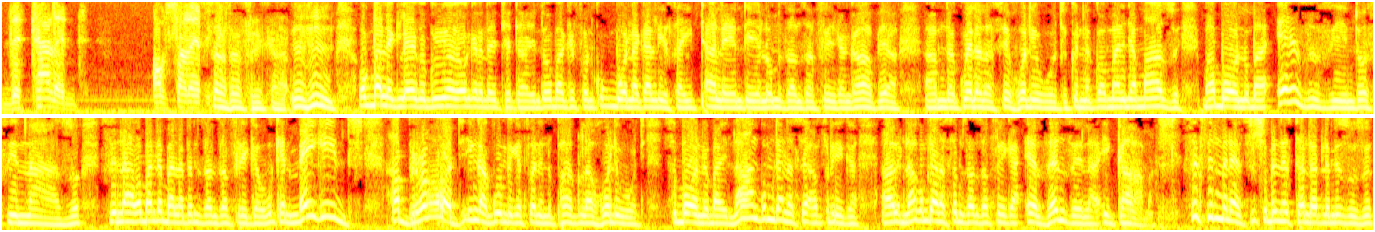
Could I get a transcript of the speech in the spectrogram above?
the talent of south africa. South africa. Mhm. Okubalulekileyo kuyo yonke le nto ayithethayo into yoba ke funa kukubonakalisa italente lo mzantsi afrika ngaphaya um nakwela lasehollywood kwamanye amazwe babone uba ezi zinto sinazo sinabo abantu abalapha emzantsi afrika. We can make it abroad. Ingakumbi ke fana phaa kulaa hollywood sibone uba nanku umntana seafrika uh, nanku umntana semzantsi afrika ezenzela igama. 16 minutes lishumi elinesithandathu lemizuzu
